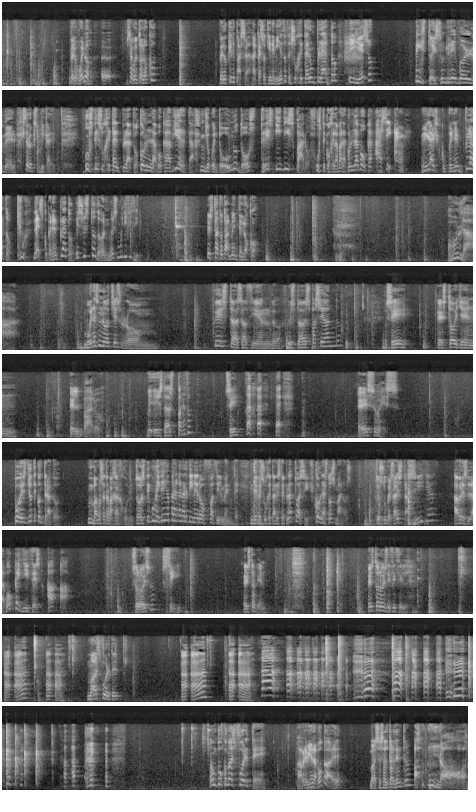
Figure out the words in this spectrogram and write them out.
Pero bueno, eh, ¿se ha vuelto loco? ¿Pero qué le pasa? ¿Acaso tiene miedo de sujetar un plato? ¿Y eso? Esto es un revólver. Se lo explicaré. Usted sujeta el plato con la boca abierta. Yo cuento uno, dos, tres y disparo. Usted coge la bala con la boca así. ¡ang! Y la escupe en el plato. La escupe en el plato. Eso es todo. No es muy difícil. Está totalmente loco. Hola. Buenas noches, Rom. ¿Qué estás haciendo? ¿Estás paseando? Sí, estoy en el paro. ¿Estás parado? Sí. Eso es. Pues yo te contrato. Vamos a trabajar juntos. Tengo una idea para ganar dinero fácilmente. Debes sujetar este plato así, con las dos manos. Te subes a esta silla, abres la boca y dices, ah, ah. ¿Solo eso? Sí. Está bien. Esto no es difícil. Ah, ah, ah, ah. Más fuerte. Ah, ah, ah, ah. Un poco más fuerte. Abre bien la boca, ¿eh? ¿Vas a saltar dentro? Oh, no.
